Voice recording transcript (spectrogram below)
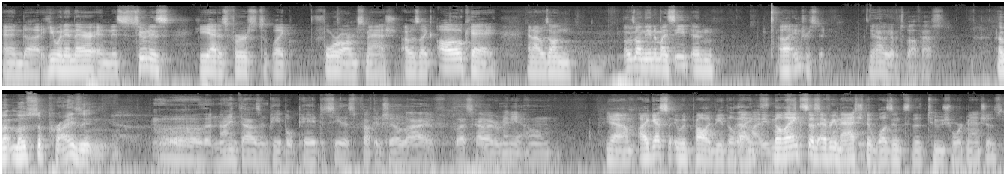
And uh, he went in there and as soon as he had his first like forearm smash i was like oh, okay. And i was on i was on the end of my seat and uh, interested. Yeah, we have it to Belfast. How about most surprising? Oh, the 9,000 people paid to see this fucking show live, plus however many at home. yeah um, i guess it would probably be the That length be the my lengths of every match too. that wasn't the two short matches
